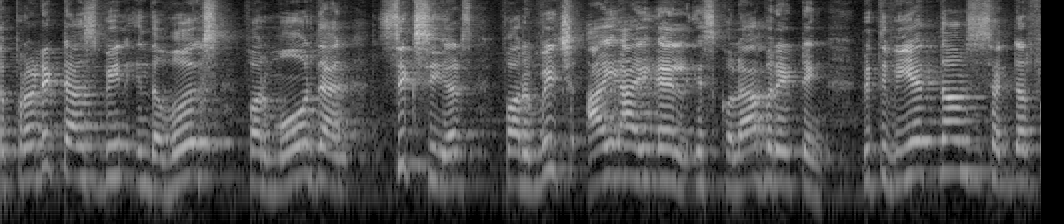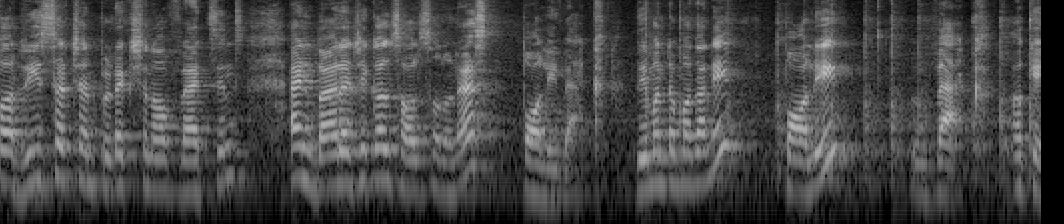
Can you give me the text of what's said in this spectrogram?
the product has been in the works for more than six years for which IIL is collaborating with Vietnam's centre for research and production of vaccines and biologicals also known as Polyvac ఏమంటాం దాన్ని పాలీ వ్యాక్ ఓకే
